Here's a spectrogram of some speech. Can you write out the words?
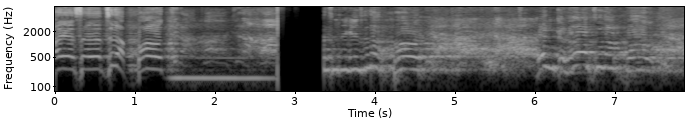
आईएसएफ जिंदाबाद जिंदाबाद इनकलाब जिंदाबाद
